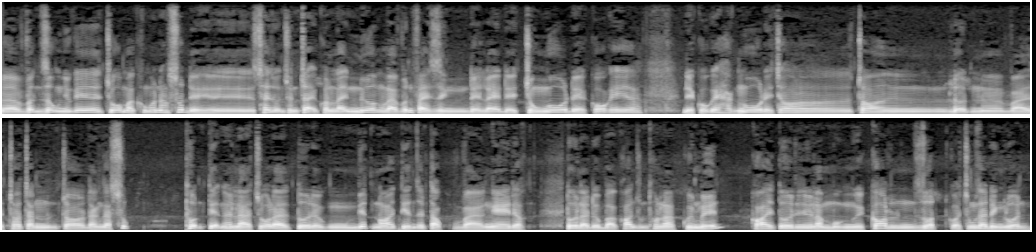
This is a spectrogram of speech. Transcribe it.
à, vận dụng những cái chỗ mà không có năng suất để xây dựng chuồng trại, còn lại nương là vẫn phải dình để lại để trồng ngô, để có cái, để có cái hạt ngô để cho cho lợn à, và cho chăn, cho đàn gia súc. Thuận tiện là chỗ là tôi được biết nói tiếng dân tộc và nghe được. Tôi là được bà con trong thôn là quý mến, coi tôi như là một người con ruột của trong gia đình luôn.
